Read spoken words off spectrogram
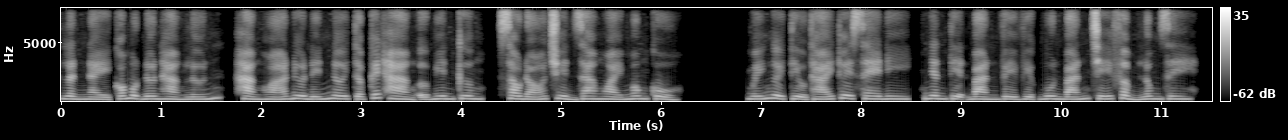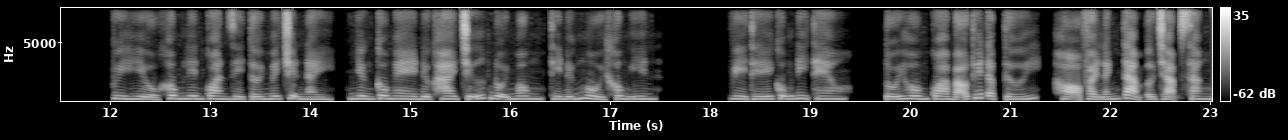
Lần này có một đơn hàng lớn, hàng hóa đưa đến nơi tập kết hàng ở Biên Cương, sau đó chuyển ra ngoài Mông Cổ. Mấy người tiểu thái thuê xe đi, nhân tiện bàn về việc buôn bán chế phẩm lông dê. Quy hiểu không liên quan gì tới mấy chuyện này, nhưng cô nghe được hai chữ nội mông thì đứng ngồi không yên. Vì thế cũng đi theo. Tối hôm qua bão tuyết ập tới, họ phải lánh tạm ở trạm xăng,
